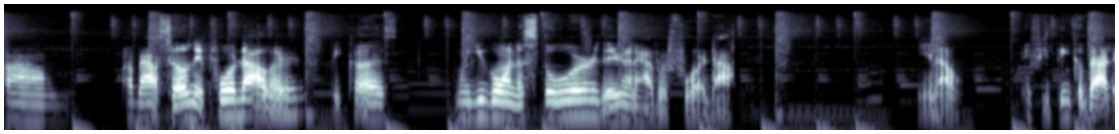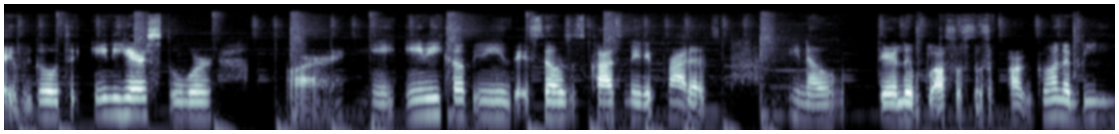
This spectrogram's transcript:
um, about selling it for a dollar because when you go in a store, they're gonna have it for a dollar. You know, if you think about it, if you go to any hair store or any company that sells its cosmetic products, you know, their lip glosses are gonna be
